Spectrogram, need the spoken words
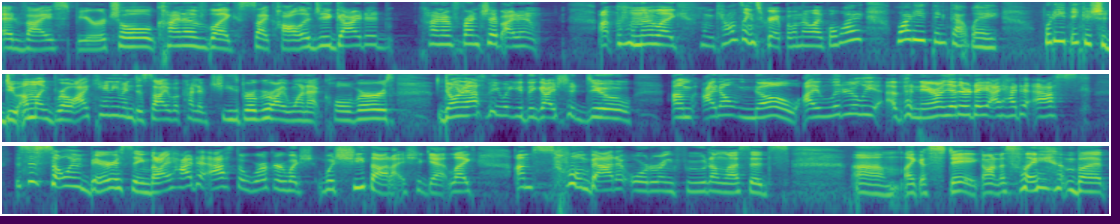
advice, spiritual kind of like psychology guided kind of friendship. I didn't. when they're like, when counseling's great, but when they're like, well, why, why do you think that way? What do you think I should do? I'm like, bro, I can't even decide what kind of cheeseburger I want at Culver's. Don't ask me what you think I should do. Um, I don't know. I literally at Panera the other day, I had to ask. This is so embarrassing, but I had to ask the worker what what she thought I should get. Like, I'm so bad at ordering food unless it's um, like a steak, honestly. but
